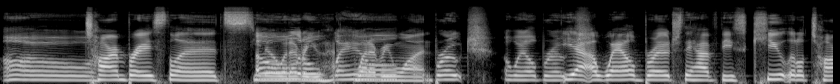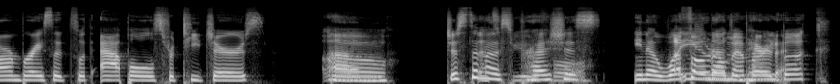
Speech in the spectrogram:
Oh, Charm bracelets, you know, Oh, whatever you ha- whatever you want. brooch, a whale brooch. Yeah, a whale brooch. They have these cute little charm bracelets with apples for teachers. Oh, um, Just the most beautiful. precious, you know, what a you photo imagine memory paradise. book.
